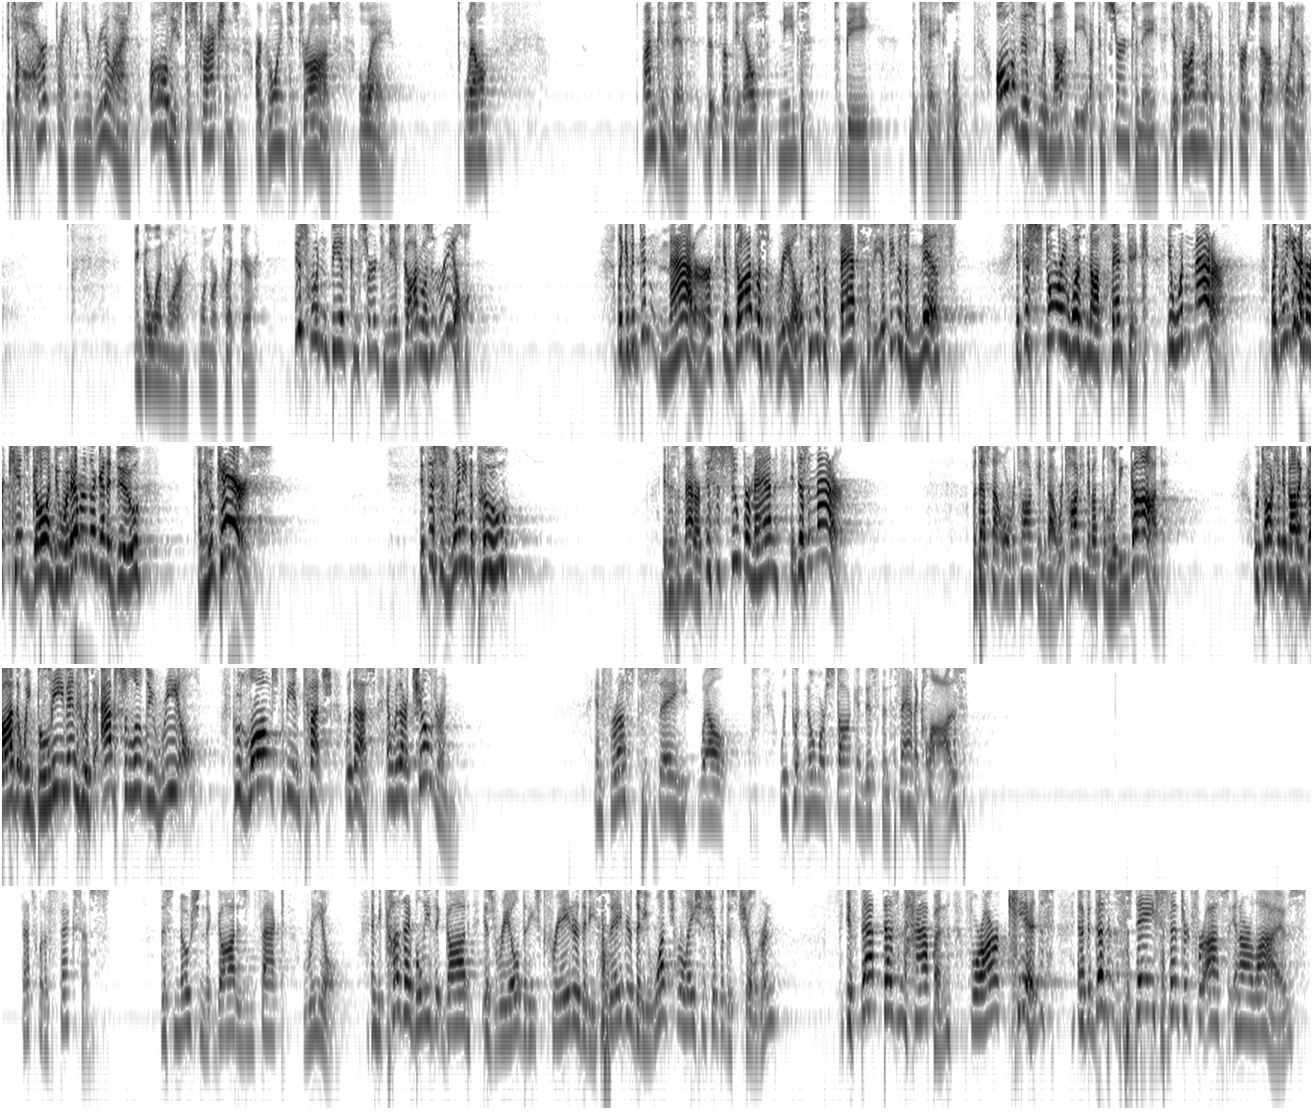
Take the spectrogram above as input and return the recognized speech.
It's a heartbreak when you realize that all these distractions are going to draw us away. Well, I'm convinced that something else needs to be the case. All of this would not be a concern to me if, Ron, you want to put the first uh, point up and go one more, one more click there. This wouldn't be of concern to me if God wasn't real. Like if it didn't matter, if God wasn't real, if he was a fantasy, if he was a myth, if this story wasn't authentic, it wouldn't matter. Like we could have our kids go and do whatever they're going to do, and who cares? If this is Winnie the Pooh, it doesn't matter. If this is Superman, it doesn't matter. But that's not what we're talking about. We're talking about the living God. We're talking about a God that we believe in who is absolutely real, who longs to be in touch with us and with our children. And for us to say, well, we put no more stock in this than Santa Claus, that's what affects us. This notion that God is in fact real. And because I believe that God is real, that He's creator, that He's savior, that He wants relationship with His children, if that doesn't happen for our kids, and if it doesn't stay centered for us in our lives,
